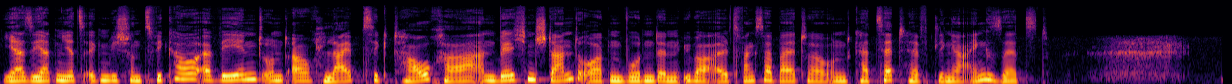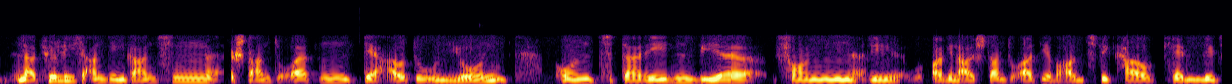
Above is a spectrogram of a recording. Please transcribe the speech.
Ja, Sie hatten jetzt irgendwie schon Zwickau erwähnt und auch Leipzig-Taucher. An welchen Standorten wurden denn überall Zwangsarbeiter und KZ-Häftlinge eingesetzt? Natürlich an den ganzen Standorten der Auto-Union. Und da reden wir von, die Originalstandorte waren Zwickau, Chemnitz,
